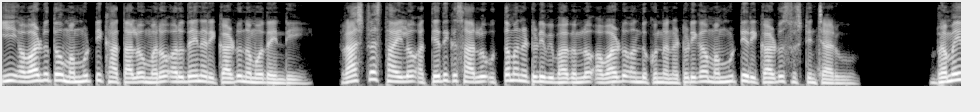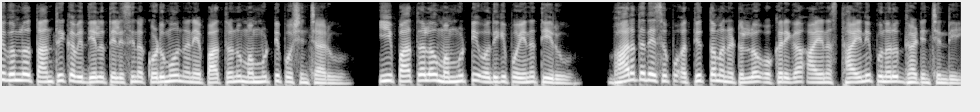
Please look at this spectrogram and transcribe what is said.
ఈ అవార్డుతో మమ్ముట్టి ఖాతాలో మరో అరుదైన రికార్డు నమోదైంది. రాష్ట్ర స్థాయిలో అత్యధికసార్లు ఉత్తమ నటుడి విభాగంలో అవార్డు అందుకున్న నటుడిగా మమ్ముట్టి రికార్డు సృష్టించారు. భ్రమయుగంలో తాంత్రిక విద్యలు తెలిసిన కొడుమోన్ అనే పాత్రను మమ్ముట్టి పోషించారు. ఈ పాత్రలో మమ్ముట్టి ఒదిగిపోయిన తీరు. భారతదేశపు అత్యుత్తమ నటుల్లో ఒకరిగా ఆయన స్థాయిని పునరుద్ఘాటించింది.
